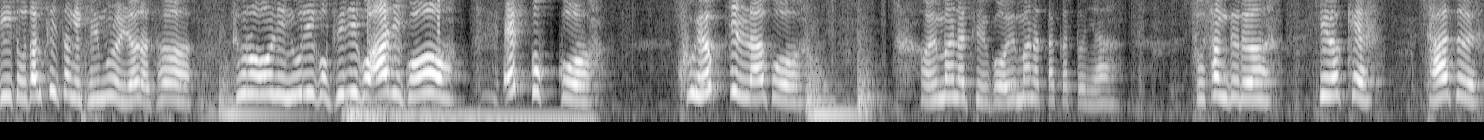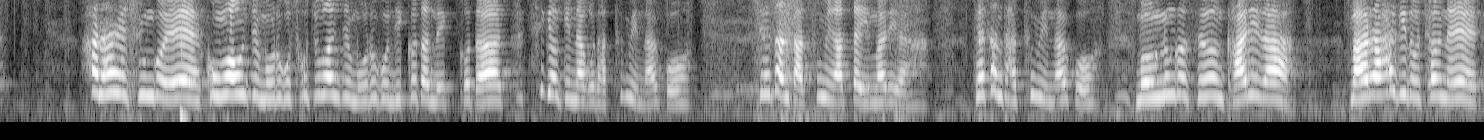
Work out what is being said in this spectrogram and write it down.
이 도당 칠성의 길문을 열어서 들어오니 누리고 비리고 아리고 애꼽고 구역질 나고. 얼마나 빌고 얼마나 닦았더냐. 조상들은 이렇게 다들 하나에 준 거에 고마운 줄 모르고 소중한 줄 모르고 네 거다 내 거다. 티격이 나고 다툼이 나고. 재산 다툼이 났다 이 말이야. 재산 다툼이 나고. 먹는 것은 가리라. 말아 하기도 전에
